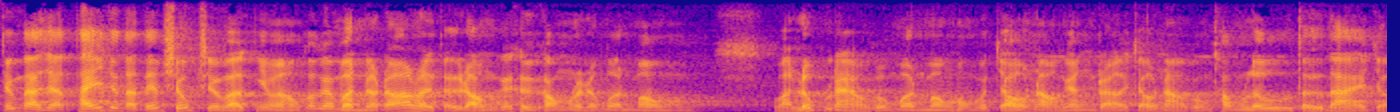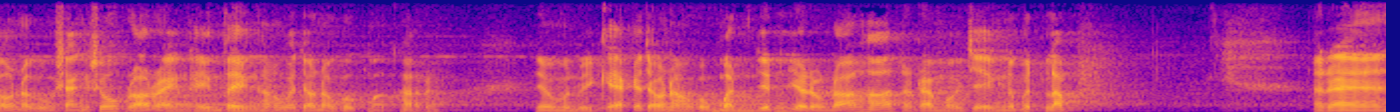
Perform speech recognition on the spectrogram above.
chúng ta sẽ thấy, chúng ta tiếp xúc sự vật, nhưng mà không có cái mình ở đó, rồi tự động cái hư không rồi nó mênh mông. Và lúc nào cũng mênh mông, không có chỗ nào ngăn trở, chỗ nào cũng thông lưu, tự tại, chỗ nào cũng sáng suốt, rõ ràng, hiện tiền, không có chỗ nào khuất mất hết đó nhưng mà mình bị kẹt cái chỗ nào của mình dính vô trong đó hết rồi ra mọi chuyện nó bích lấp ra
